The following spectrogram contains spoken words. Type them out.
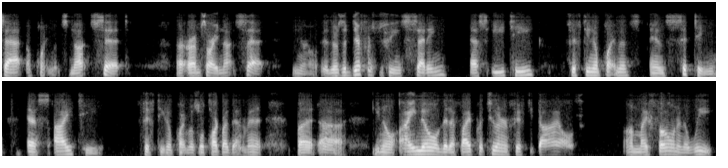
SAT appointments, not sit, or I'm sorry, not set. You know, there's a difference between setting, S E T, 15 appointments, and sitting, S I T, 15 appointments. We'll talk about that in a minute. But, uh, you know, I know that if I put 250 dials on my phone in a week,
